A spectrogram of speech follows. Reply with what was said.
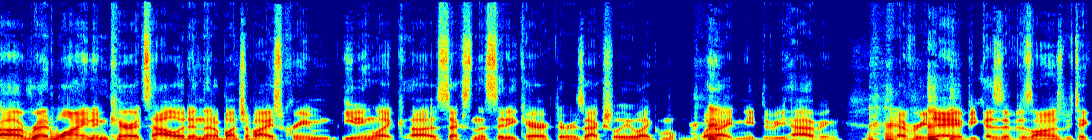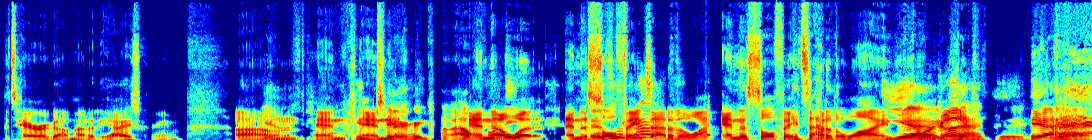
uh red wine and carrot salad and then a bunch of ice cream eating like uh sex in the city character is actually like what i need to be having every day because if as long as we take the tarragon out of the ice cream um and and Terry, and the what and the It's like sulfates out of the wine and the sulfates out of the wine Yeah, we're good exactly. yeah,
